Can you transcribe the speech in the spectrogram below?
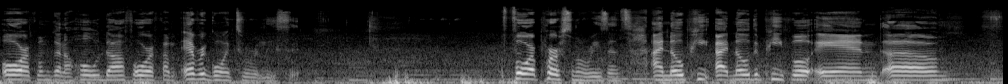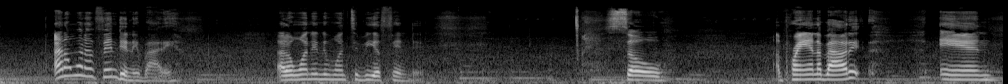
or if I'm going to hold off, or if I'm ever going to release it. For personal reasons, I know pe- I know the people, and um, I don't want to offend anybody. I don't want anyone to be offended. So I'm praying about it. And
